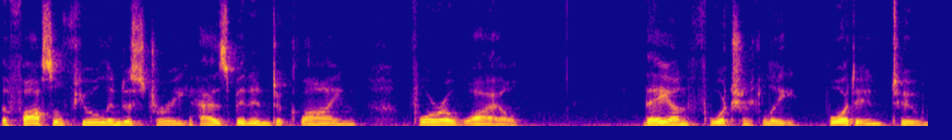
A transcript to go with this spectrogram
The fossil fuel industry has been in decline for a while. They unfortunately bought into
